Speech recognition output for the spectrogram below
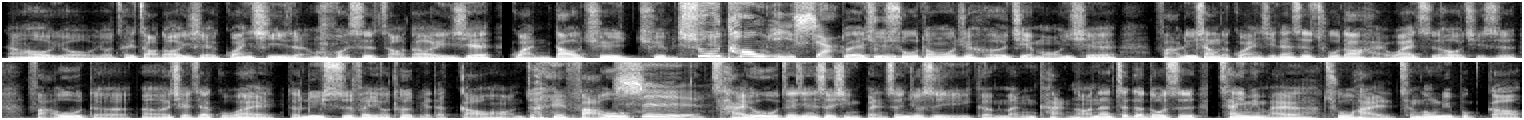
然后有有可以找到一些关系人，或是找到一些管道去去疏通一下，对，去疏通或去和解某一些。法律上的关系，但是出到海外之后，其实法务的呃，而且在国外的律师费又特别的高哈，对，法务是财务这件事情本身就是一个门槛哈，那这个都是餐饮品牌出海成功率不高，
